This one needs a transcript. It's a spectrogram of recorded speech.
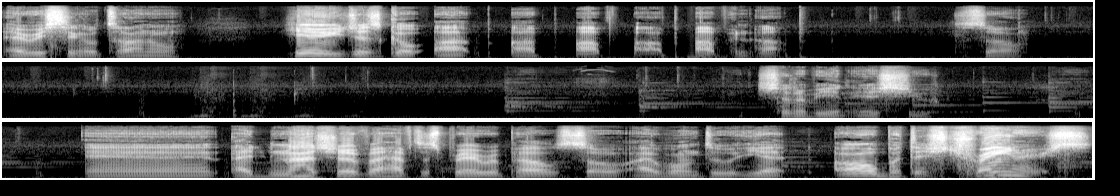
every single tunnel. Here you just go up, up, up, up, up, and up. So shouldn't be an issue. And I'm not sure if I have to spray repel, so I won't do it yet. Oh, but there's trainers.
